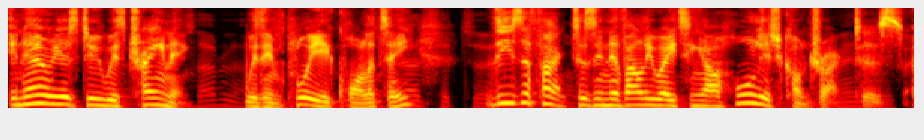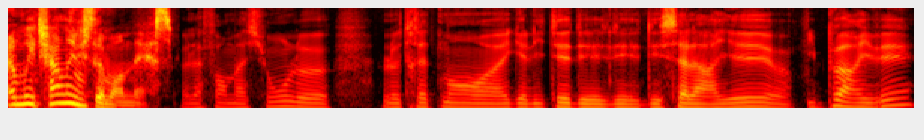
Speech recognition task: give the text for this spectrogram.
in areas due with training, with employee equality. These are factors in evaluating our haulage contractors, and we challenge them on this. Euh, il peut arriver.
